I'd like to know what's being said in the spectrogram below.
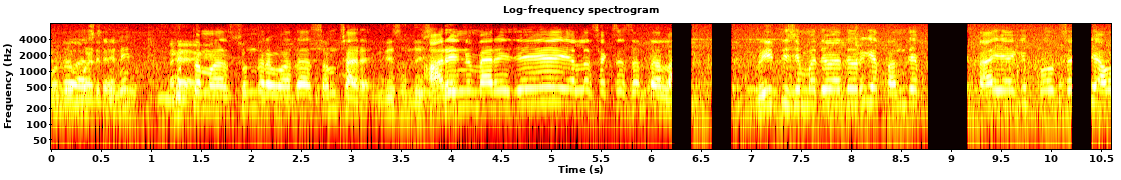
ಮದುವೆ ಮಾಡಿದ್ದೀನಿ. ಉತ್ತಮ ಸುಂದರವಾದ ಸಂಸಾರ. ಅರೇಂಜ್ ಮ್ಯಾರೇಜೇ ಎಲ್ಲ ಸಕ್ಸಸ್ ಅಂತ ಅಲ್ಲ. ಪ್ರೀತಿಸಿ ಮದುವೆ ಆದವರಿಗೆ ತಂದೆ ತಾಯಿಯಾಗಿ ಪ್ರೋತ್ಸಾಹಿಸಿ ಅವರ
